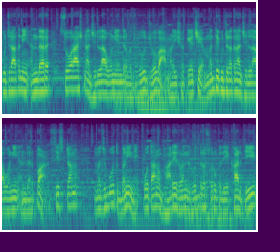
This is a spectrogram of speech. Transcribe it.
ગુજરાતની અંદર સૌરાષ્ટ્રના જિલ્લાઓની અંદર વધતું જોવા મળી શકે છે. મધ્ય ગુજરાતના જિલ્લાઓની અંદર પણ સિસ્ટમ મજબૂત બનીને પોતાનો ભારે રન રુદ્ર સ્વરૂપ દેખાડતી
